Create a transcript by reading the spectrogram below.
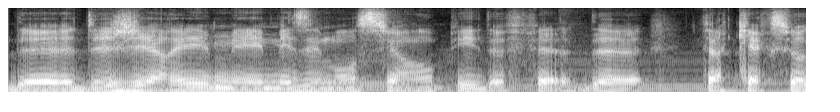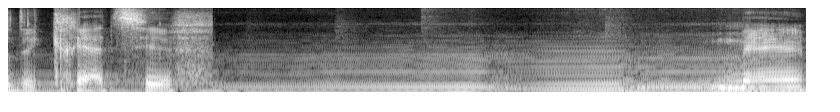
de, gérer mes, mes émotions, puis de, faire- de faire quelque chose de créatif. Mais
